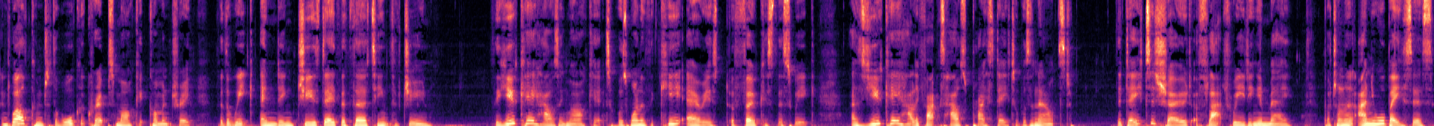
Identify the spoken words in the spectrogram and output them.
and welcome to the Walker Crips market commentary for the week ending Tuesday, the 13th of June. The UK housing market was one of the key areas of focus this week as UK Halifax house price data was announced. The data showed a flat reading in May, but on an annual basis,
